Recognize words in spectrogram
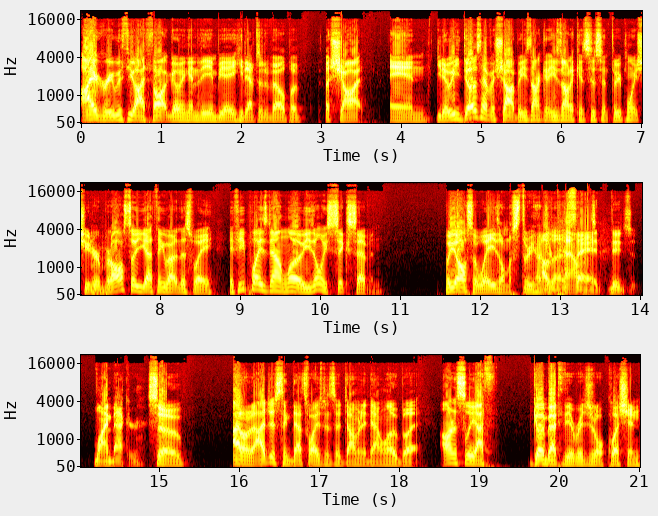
I agree with you. I thought going into the NBA he'd have to develop a, a shot. And, you know, he does have a shot, but he's not gonna, he's not a consistent three point shooter. Mm-hmm. But also you gotta think about it this way. If he plays down low, he's only six seven. But he also weighs almost three I was going to pounds. say it, dude's linebacker. So I don't know. I just think that's why he's been so dominant down low. But honestly, I th- going back to the original question,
